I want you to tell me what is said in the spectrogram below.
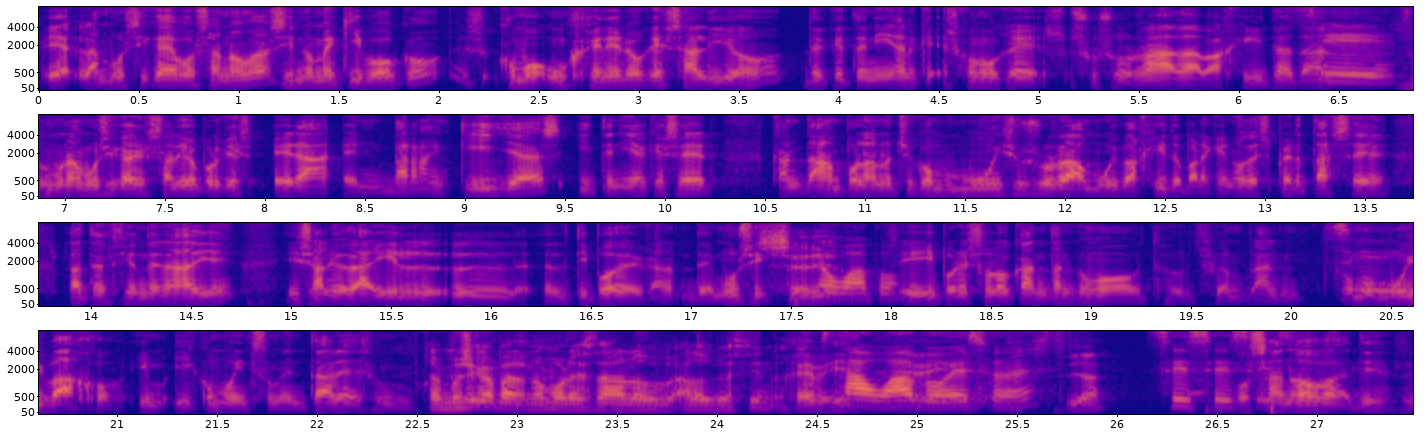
Oye, la música de bossa nova, si no me equivoco, es como un género que salió de que tenían que es como que susurrada, bajita, tal. Sí. Es una música que salió porque era en Barranquillas y tenía que ser cantaban por la noche como muy susurrado, muy bajito para que no despertase la atención de nadie y salió de ahí el, el- el tipo de, de ¿En música. Qué serio? guapo. Sí, por eso lo cantan como en plan como Sí. muy bajo y, y como instrumentales. Es música para no molestar a los, a los vecinos. heavy, Está guapo heavy, eso, ¿eh? Hostia. Sí, sí, sí. Bossa sí. nova, tío. sí,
